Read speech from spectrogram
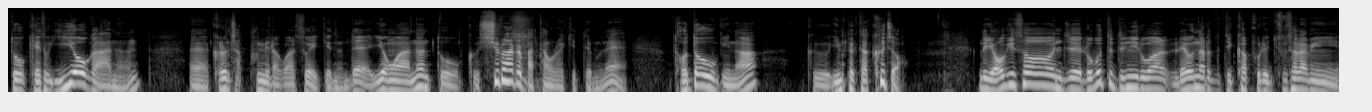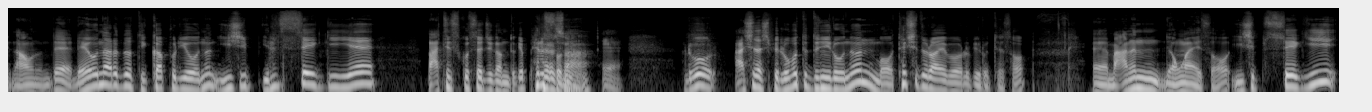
또 계속 이어가는 예, 그런 작품이라고 할 수가 있겠는데 이 영화는 또 그 실화를 바탕으로 했기 때문에 더더욱이나 그 임팩트가 크죠. 근데 여기서 이제 로버트 드니로와 레오나르도 디카프리오 두 사람이 나오는데 레오나르도 디카프리오는 21세기의 마틴 스코세지 감독의 페르소나. 페르소나. 예. 그리고 아시다시피 로버트 드니로는 뭐 Taxi Driver를 비롯해서 예, 많은 영화에서 20세기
